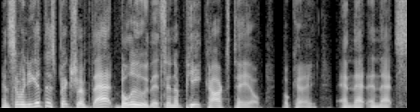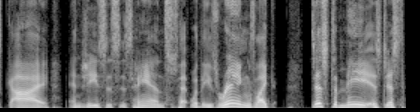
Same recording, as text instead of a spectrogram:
And so when you get this picture of that blue that's in a peacock's tail, okay, and that and that sky and Jesus's hands set with these rings, like this to me is just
